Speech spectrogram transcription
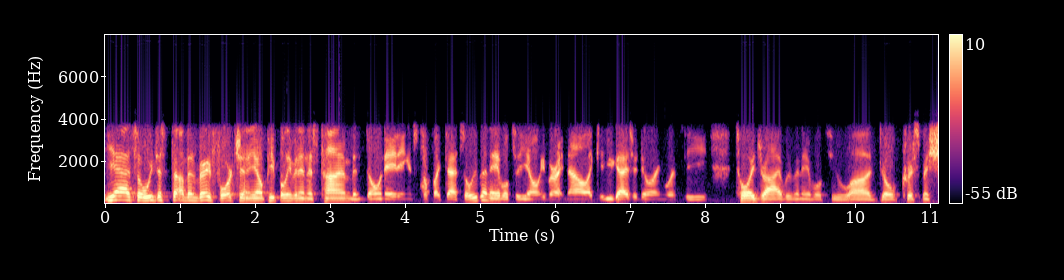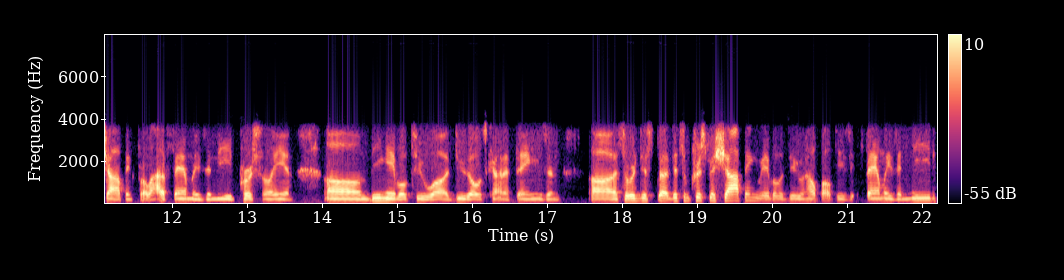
Yeah, so we just I've been very fortunate. You know, people even in this time been donating and stuff like that. So we've been able to, you know, even right now, like you guys are doing with the toy drive, we've been able to uh, go Christmas shopping for a lot of families in need personally, and um, being able to uh, do those kind of things and uh, so we just uh, did some Christmas shopping. We were able to do help out these families in need.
